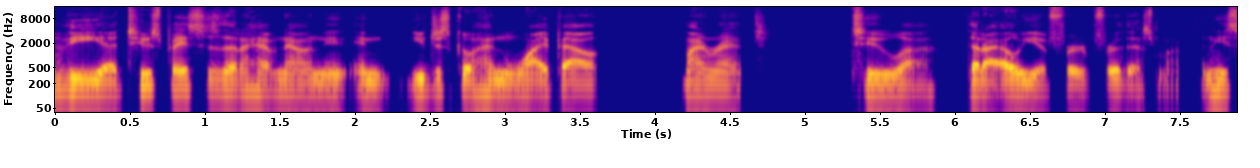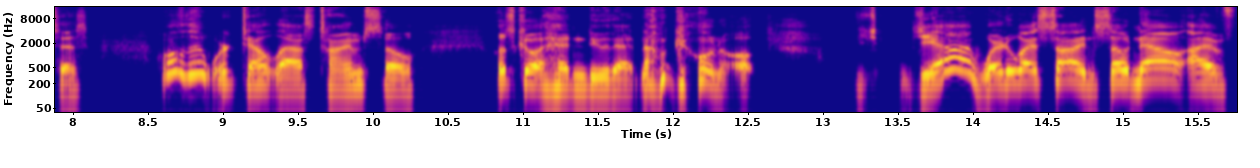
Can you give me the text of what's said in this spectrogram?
the uh, two spaces that I have now, and, and you just go ahead and wipe out my rent to uh, that I owe you for for this month. And he says, "Well, that worked out last time, so let's go ahead and do that." And I'm going, "Oh, yeah, where do I sign?" So now I've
